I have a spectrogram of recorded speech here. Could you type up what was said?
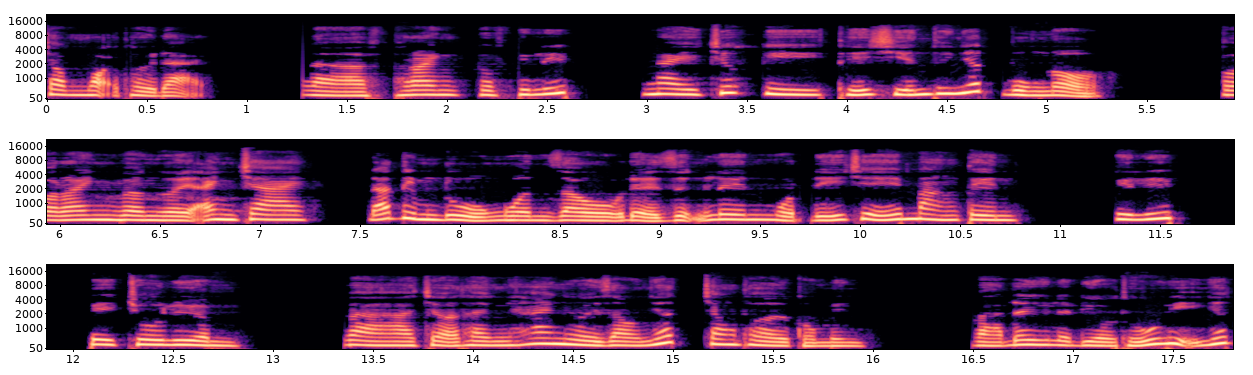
trong mọi thời đại là Frank Philip. Ngay trước khi Thế chiến thứ nhất bùng nổ, Frank và người anh trai đã tìm đủ nguồn dầu để dựng lên một đế chế mang tên Philip Petroleum và trở thành hai người giàu nhất trong thời của mình. Và đây là điều thú vị nhất,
